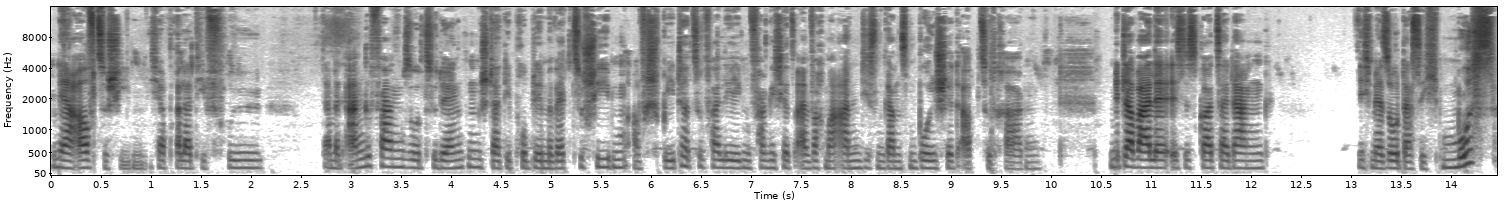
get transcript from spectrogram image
mehr aufzuschieben. Ich habe relativ früh damit angefangen, so zu denken, statt die Probleme wegzuschieben, auf später zu verlegen, fange ich jetzt einfach mal an, diesen ganzen Bullshit abzutragen. Mittlerweile ist es Gott sei Dank nicht mehr so, dass ich muss,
